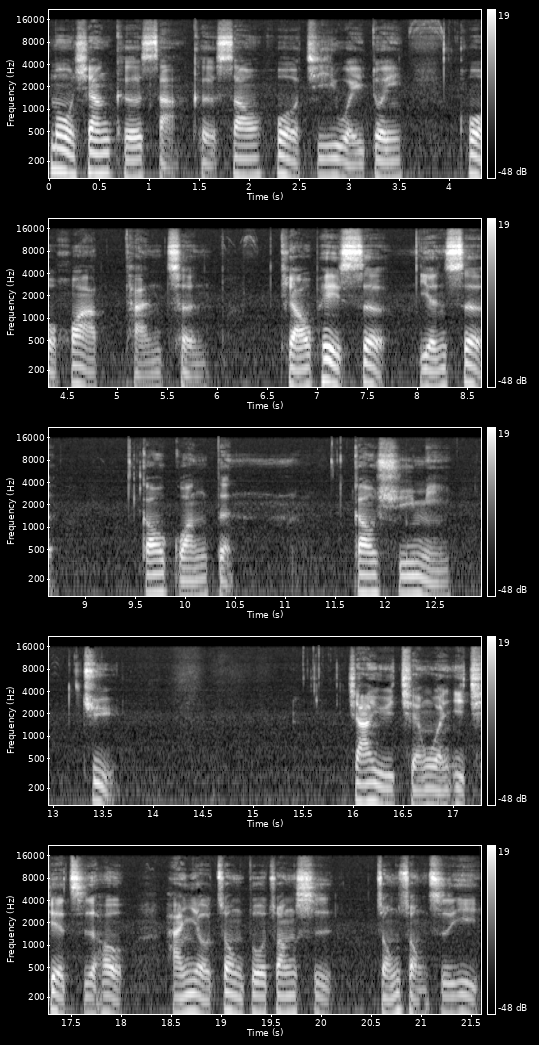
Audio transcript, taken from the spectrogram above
墨香可洒可烧，或积为堆，或化坛成，调配色颜色高广等高须弥具，加于前文一切之后，含有众多装饰种种之意。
